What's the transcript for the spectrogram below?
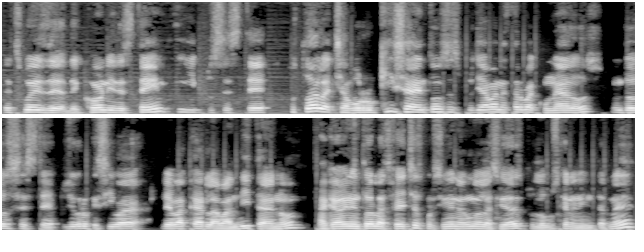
Después de, de Korn y de Stain, y pues este, pues toda la chaburruquiza, entonces pues ya van a estar vacunados, entonces este, pues yo creo que sí va, le va a caer la bandita, ¿no? Acá vienen todas las fechas, por si vienen a alguna de las ciudades, pues lo buscan en internet.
